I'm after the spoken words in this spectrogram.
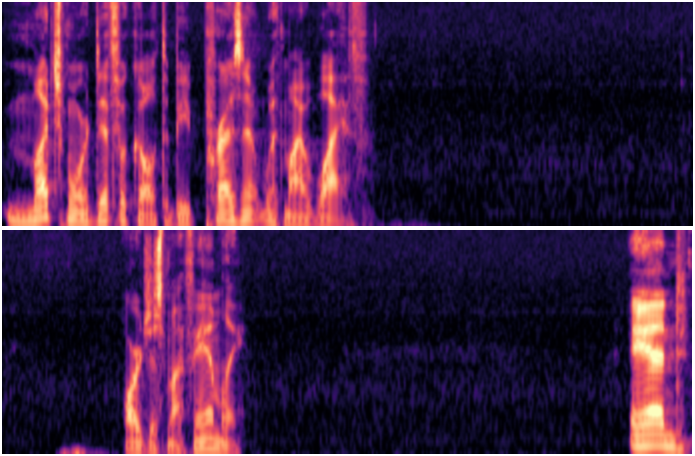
much more difficult to be present with my wife or just my family. And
